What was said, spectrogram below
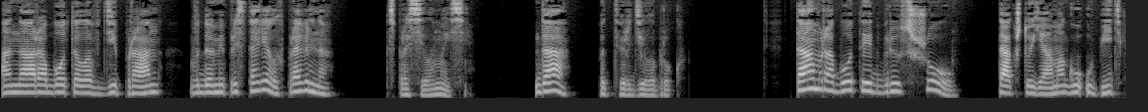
«Она работала в Дипран в доме престарелых, правильно?» — спросила Мэйси. «Да», — подтвердила Брук. «Там работает Брюс Шоу, так что я могу убить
